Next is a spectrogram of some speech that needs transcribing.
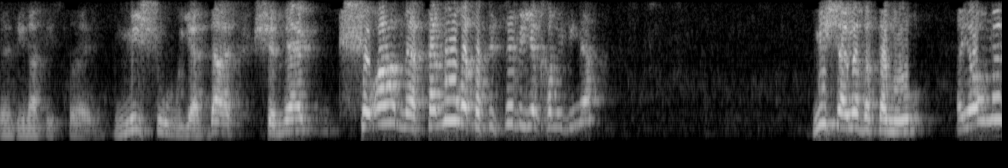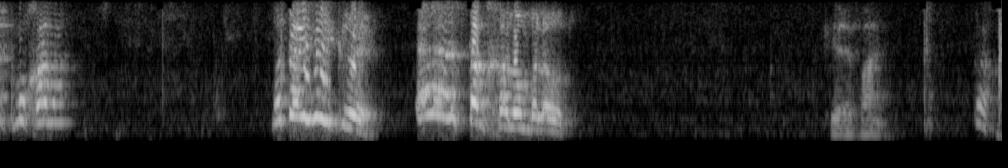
מדינת ישראל. מישהו ידע שמהשואה, מהתנור אתה תצא ויהיה לך מדינה? מי שהיה בתנור היה אומר כמו חנה. מתי זה יקרה? אה, סתם חלום בלעות. כרף עין. ככה.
